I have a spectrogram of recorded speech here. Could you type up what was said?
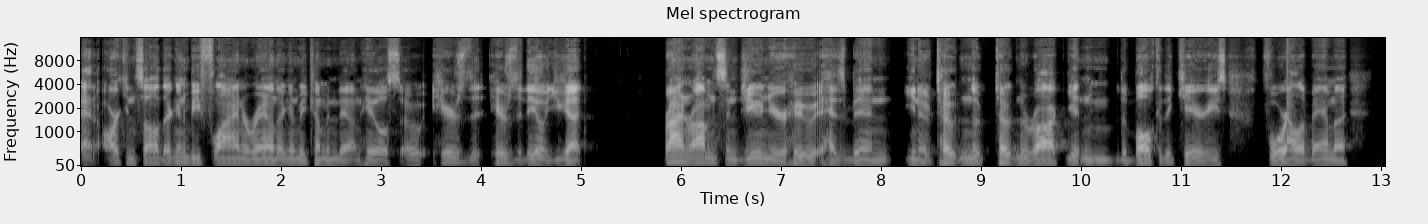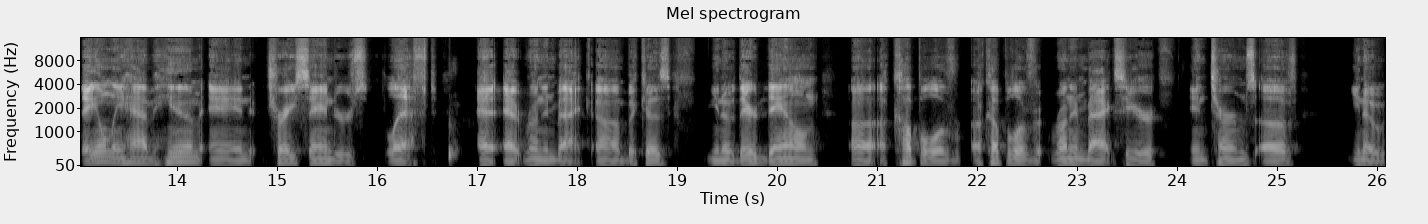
at Arkansas, they're going to be flying around. They're going to be coming downhill. So here's the here's the deal. You got Brian Robinson Jr., who has been, you know, toting the toting the rock, getting the bulk of the carries for Alabama. They only have him and Trey Sanders left at, at running back uh, because you know they're down uh, a couple of a couple of running backs here in terms of you know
